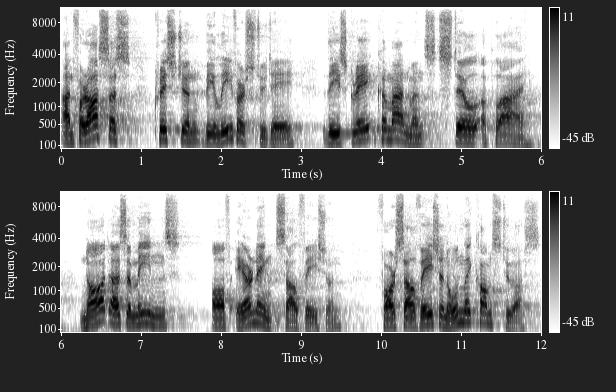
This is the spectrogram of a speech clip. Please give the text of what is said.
And for us as Christian believers today, these great commandments still apply, not as a means of earning salvation, for salvation only comes to us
